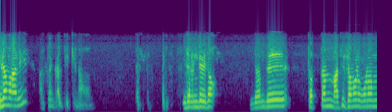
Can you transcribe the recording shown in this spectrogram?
இத மாதிரி அர்த்தம் கல்பிக்கணும் இது ரெண்டு விதம். இது வந்து தத்தன் மதி சமண குணம்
